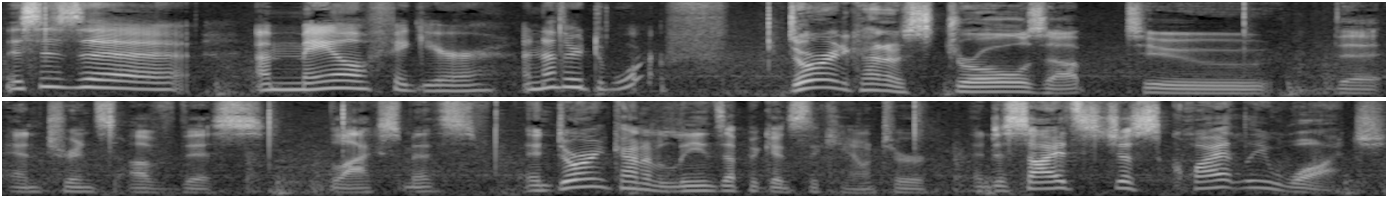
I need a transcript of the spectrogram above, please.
This is a a male figure, another dwarf. Doran kind of strolls up to the entrance of this blacksmith's, and Doran kind of leans up against the counter and decides to just quietly watch.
